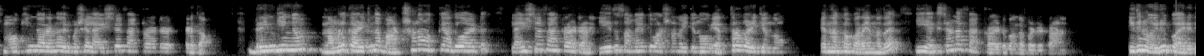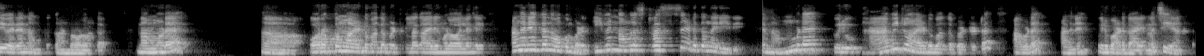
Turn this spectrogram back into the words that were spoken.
സ്മോക്കിംഗ് എന്ന് പറയുന്നത് ഒരുപക്ഷെ ലൈഫ് സ്റ്റൈൽ ഫാക്ടർ ആയിട്ട് എടുക്കാം. ഡ്രിങ്കിങ്ങും നമ്മൾ കഴിക്കുന്ന ഭക്ഷണം ഒക്കെ അതുമായിട്ട് ലൈഫ് സ്റ്റൈൽ ഫാക്ടർ ആയിട്ടാണ്. ഏത് സമയത്ത് ഭക്ഷണം കഴിക്കുന്നു? എത്ര കഴിക്കുന്നു? എന്നൊക്കെ പറയുന്നത് ഈ എക്സ്റ്റേണൽ ഫാക്ടറായിട്ട് ബന്ധപ്പെട്ടിട്ടാണ്. ഇതിന് ഒരു പരിധി വരെ നമുക്ക് കൺട്രോൾ ഉണ്ട്. നമ്മുടെ ഉറക്കമായിട്ട് ബന്ധപ്പെട്ടിട്ടുള്ള കാര്യങ്ങളോ അല്ലെങ്കിൽ അങ്ങനെയൊക്കെ നോക്കുമ്പോൾ ഈവൻ നമ്മൾ സ്ട്രെസ് എടുക്കുന്ന രീതി നമ്മുടെ ഒരു ഹാബിറ്റുമായിട്ട് ബന്ധപ്പെട്ടിട്ട് അവിടെ അതിന് ഒരുപാട് കാര്യങ്ങൾ ചെയ്യാനുണ്ട്.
